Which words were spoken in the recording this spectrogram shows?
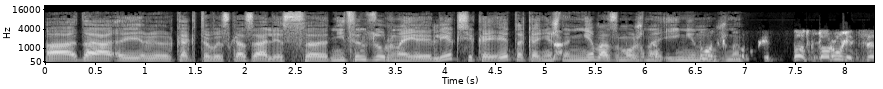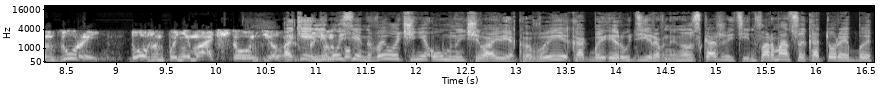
а, да, э, как это вы сказали, с э, нецензурной лексикой, это, конечно, невозможно и не нужно. Тот, кто рулит цензурой, должен понимать, что он делает. Окей, То есть он лимузин, вы очень умный человек, вы как бы эрудированный. Но скажите, информацию, которая бы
